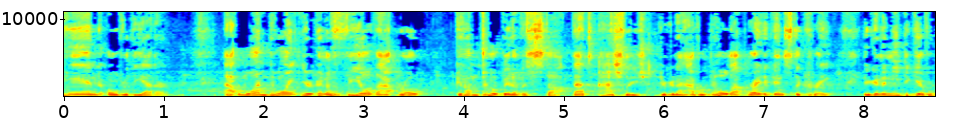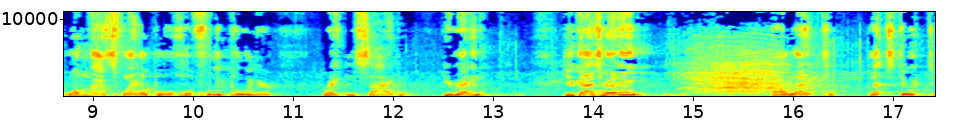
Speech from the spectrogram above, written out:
hand over the other. At one point, you're gonna feel that rope come to a bit of a stop. That's Ashley. You're gonna have her pulled up right against the crate. You're gonna need to give one last final pull, hopefully pulling her right inside. You ready? You guys ready? All right, let's do it.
